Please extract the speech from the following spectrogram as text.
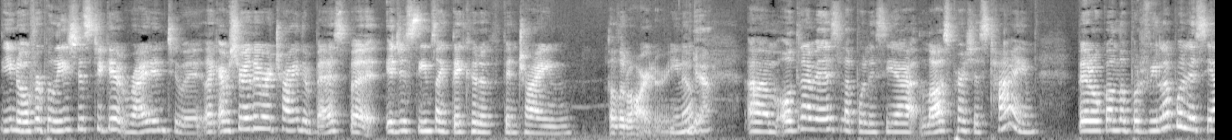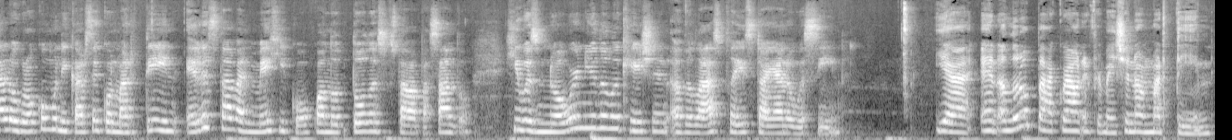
you know, for police just to get right into it. Like, I'm sure they were trying their best, but it just seems like they could have been trying a little harder, you know? Yeah. Um, otra vez la policía lost precious time, pero cuando por fin la policía logró comunicarse con Martín, él estaba en México cuando todo eso estaba pasando. He was nowhere near the location of the last place Diana was seen. Yeah, and a little background information on Martín.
